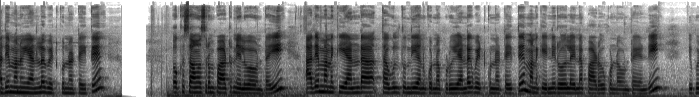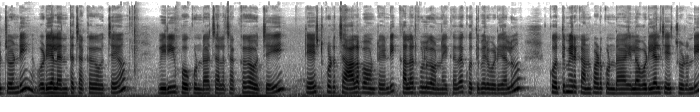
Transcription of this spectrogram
అదే మనం ఎండలో పెట్టుకున్నట్టయితే ఒక సంవత్సరం పాటు నిల్వ ఉంటాయి. అదే మనకి ఎండ తగులుతుంది అనుకున్నప్పుడు ఎండకు పెట్టుకున్నట్టయితే మనకి ఎన్ని రోజులైనా పాడవకుండా ఉంటాయండి. ఇప్పుడు చూడండి వడియాలు ఎంత చక్కగా వచ్చాయో. విరిగిపోకుండా చాలా చక్కగా వచ్చాయి. టేస్ట్ కూడా చాలా బాగుంటాయండి. కలర్ఫుల్గా ఉన్నాయి కదా కొత్తిమీర వడియాలు. కొత్తిమీర కనపడకుండా ఇలా వడియాలు చేసి చూడండి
